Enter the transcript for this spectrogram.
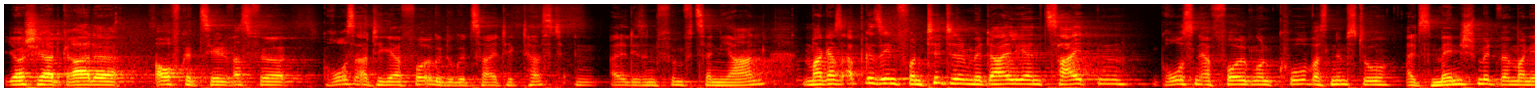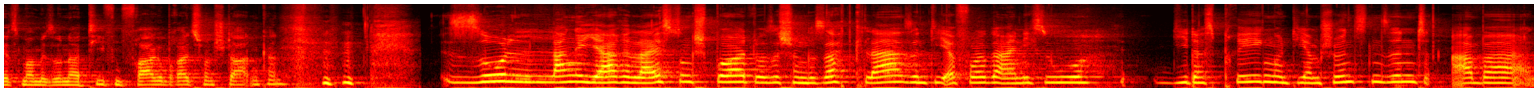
Joshi hat gerade aufgezählt, was für großartige Erfolge du gezeitigt hast in all diesen 15 Jahren. Mal ganz abgesehen von Titeln, Medaillen, Zeiten, großen Erfolgen und Co., was nimmst du als Mensch mit, wenn man jetzt mal mit so einer tiefen Frage bereits schon starten kann? so lange Jahre Leistungssport, du hast es schon gesagt, klar sind die Erfolge eigentlich so die das prägen und die am schönsten sind. Aber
